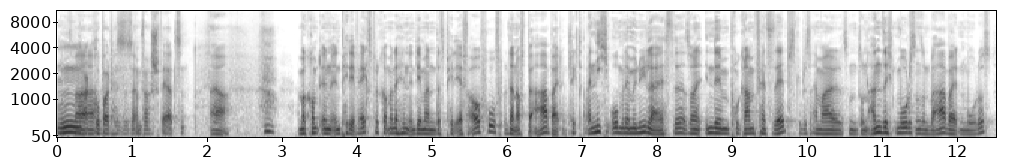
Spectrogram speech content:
Hm, zwar- Acrobat heißt es einfach schwärzen. Ja. Man kommt in, in PDF Expert kommt man dahin, indem man das PDF aufruft und dann auf Bearbeiten klickt, aber nicht oben in der Menüleiste, sondern in dem Programmfenster selbst gibt es einmal so, einen- so einen Ansichtmodus und so einen Bearbeiten-Modus. Und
